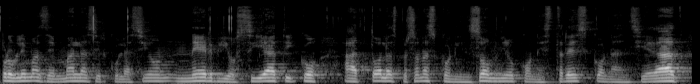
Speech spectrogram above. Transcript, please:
problemas de mala circulación, nervio ciático, a todas las personas con insomnio, con estrés, con ansiedad.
